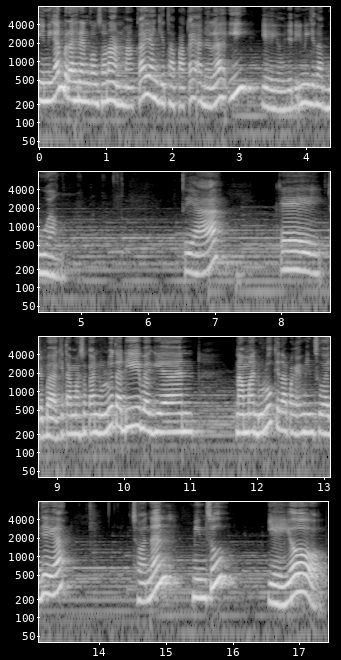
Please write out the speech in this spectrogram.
ini kan berakhiran konsonan, maka yang kita pakai adalah i, yeyo. Jadi ini kita buang gitu ya. Oke, coba kita masukkan dulu tadi bagian nama dulu kita pakai minsu aja ya. Chonen, minsu, yeyo.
